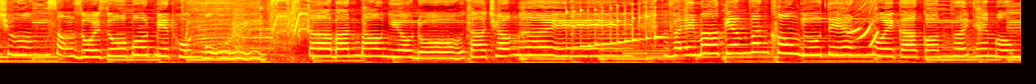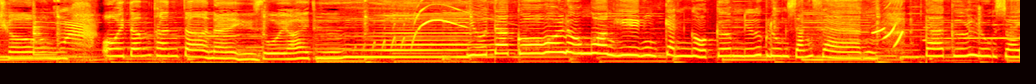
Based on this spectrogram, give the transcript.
bao Xong rồi dù bút biết hút bụi, Ta bán bao nhiêu đồ ta chẳng hay. Vậy mà kiếm vẫn không đủ tiền, Nuôi cả con với thêm ông chồng. Ôi, tấm thân ta này rồi ai thương? Như ta cố luôn hiên, canh ngọt cơm nước luôn sẵn sàng. Ta cứ luôn xoay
